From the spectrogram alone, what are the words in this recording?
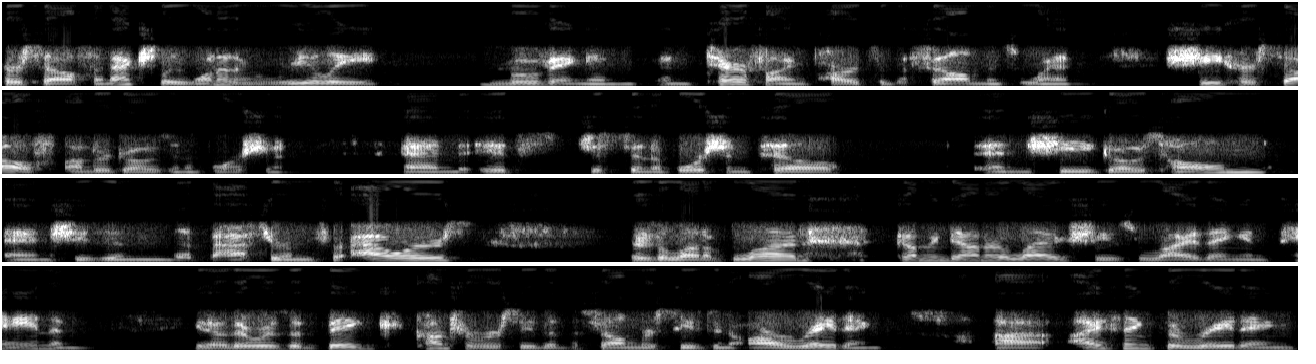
herself. And actually one of the really moving and, and terrifying parts of the film is when she herself undergoes an abortion. And it's just an abortion pill. And she goes home and she's in the bathroom for hours. There's a lot of blood coming down her leg. She's writhing in pain. And, you know, there was a big controversy that the film received an R rating. Uh, I think the rating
